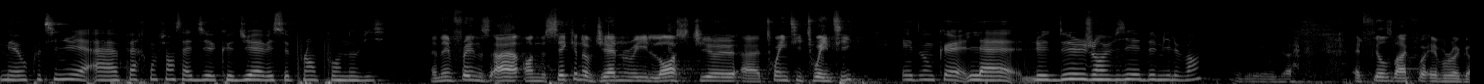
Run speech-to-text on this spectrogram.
Mais on continuait à faire confiance à Dieu, que Dieu avait ce plan pour nos vies. And then, friends, uh, on the 2nd of January last year, uh, 2020, Et donc euh, la- le 2 janvier 2020, there we go. It feels like forever ago.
